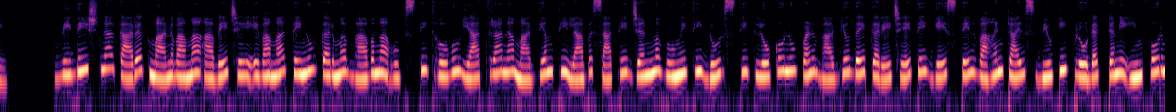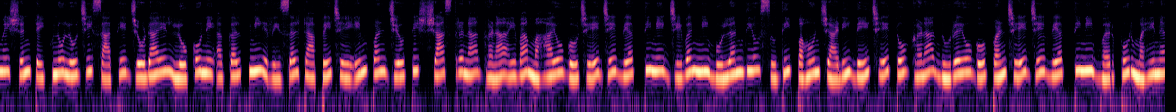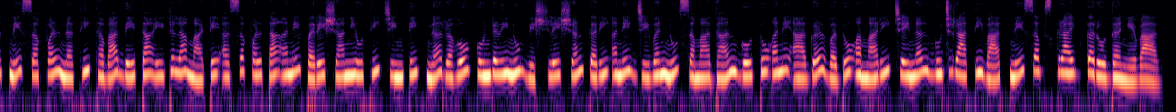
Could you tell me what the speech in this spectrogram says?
વિદેશના કારક માનવામાં આવે છે એવામાં તેનું કર્મ ભાવમાં ઉપસ્થિત હોવું યાત્રાના માધ્યમથી લાભ સાથે જન્મભૂમિથી દૂર સ્થિત લોકોનું પણ ભાગ્યોદય કરે છે તે ગેસ, તેલ, વાહન, ટાઇલ્સ, બ્યુટી પ્રોડક્ટ અને ઇન્ફોર્મેશન ટેકનોલોજી સાથે જોડાયેલ લોકોને અકલ્પનીય રિઝલ્ટ આપે છે એમ પણ જ્યોતિષશાસ્ત્રના ઘણા એવા મહાયોગો છે જે વ્યક્તિને જીવનની બુલંદીઓ સુધી પહોંચાડી દે છે. છે તો ઘણા દુર્યોગો પણ છે જે વ્યક્તિની ભરપૂર મહેનતને સફળ નથી થવા દેતા. એટલા માટે અસફળતા અને પરેશાનીઓથી ચિંતિત ન રહો. કુંડળીનું વિશ્લેષણ કરી અને જીવનનું સમાધાન ગોતો અને આગળ વધો. અમારી ચેનલ ગુજરાતી વાતને સબસ્ક્રાઇબ કરો. ધન્યવાદ.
